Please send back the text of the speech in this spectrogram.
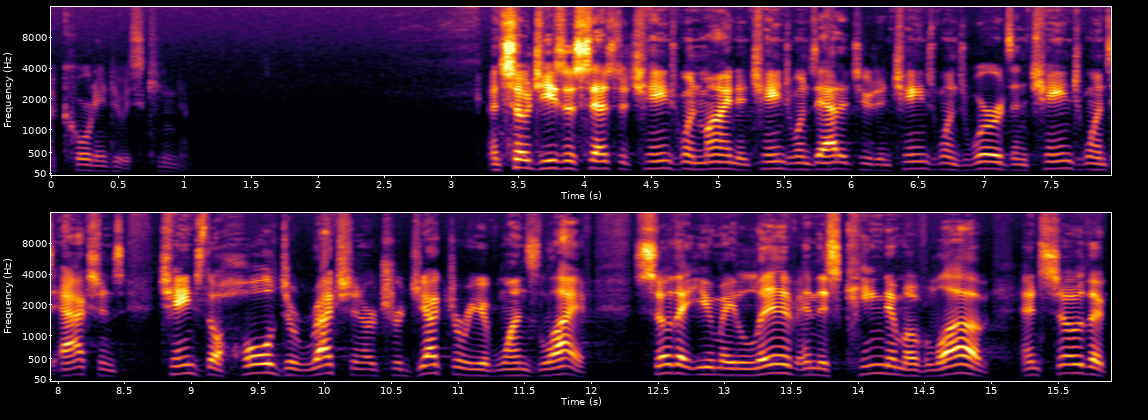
according to His kingdom. And so Jesus says to change one's mind and change one's attitude and change one's words and change one's actions, change the whole direction or trajectory of one's life so that you may live in this kingdom of love. And so the,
